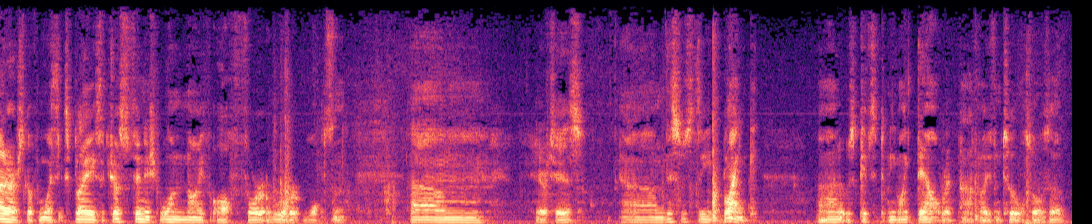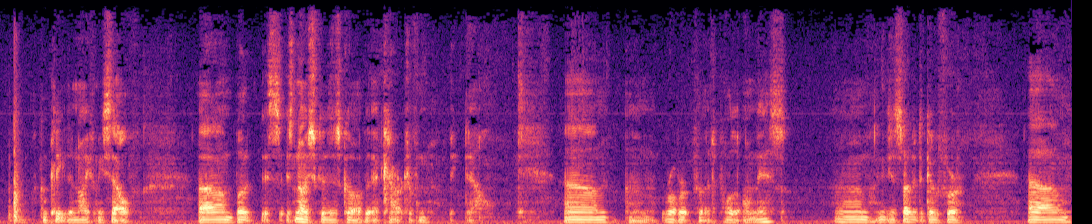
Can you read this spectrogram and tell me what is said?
Hi there, Scott from Wessex Blades. I just finished one knife off for Robert Watson. Um, here it is. Um, this was the blank, and it was gifted to me by Dell Redpath Knife and Tool, so I was uh, completed the knife myself. Um, but it's, it's nice because it's got a bit of character from Big Dell. Um, Robert put a deposit on this. Um, he decided to go for, um,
